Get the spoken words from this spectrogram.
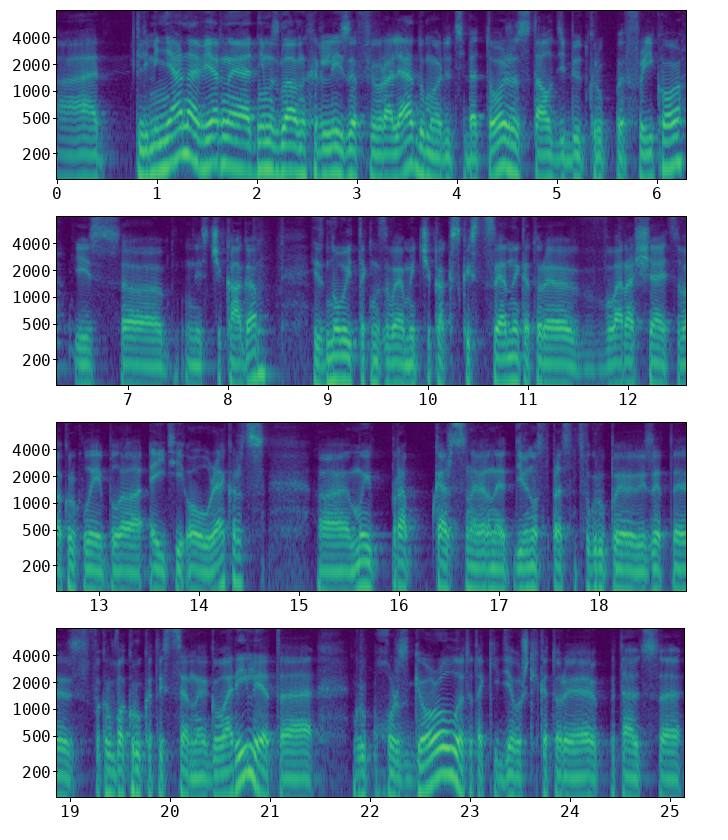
А Для меня, наверное, одним из главных релизов февраля, думаю, для тебя тоже, стал дебют группы Freako из, э, из Чикаго, из новой так называемой чикагской сцены, которая вращается вокруг лейбла ATO Records. Э, Мы про, кажется, наверное, 90% группы из этой, вокруг, вокруг этой сцены говорили. Это группа Horse Girl, это такие девушки, которые пытаются,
